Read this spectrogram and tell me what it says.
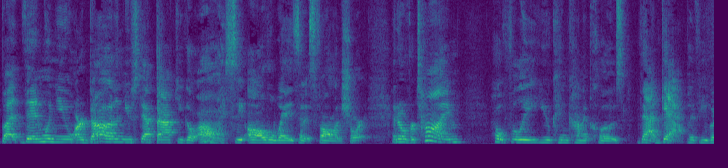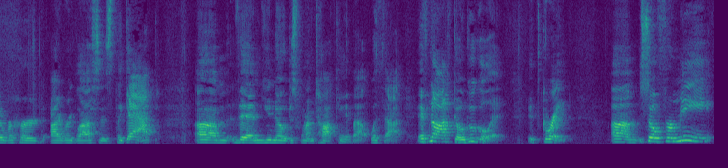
but then when you are done and you step back, you go, oh, I see all the ways that it's fallen short. And over time, hopefully you can kind of close that gap. If you've ever heard Ira Glass's The Gap, um, then you know just what I'm talking about with that. If not, go Google it. It's great. Um, so for me,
